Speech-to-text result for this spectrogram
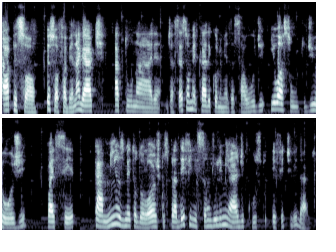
Olá, pessoal. Eu sou a Fabiana Gatti, atuo na área de acesso ao mercado e economia da saúde e o assunto de hoje vai ser caminhos metodológicos para a definição de um limiar de custo-efetividade.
